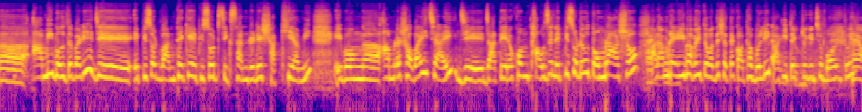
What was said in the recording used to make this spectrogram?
আমি বলতে পারি যে এপিসোড ওয়ান থেকে এপিসোড সিক্স হান্ড্রেডের সাক্ষী আমি। এবং আমরা সবাই চাই যে যাতে এরকম থাউজেন্ড এপিসোডেও তোমরা আসো আর আমরা এইভাবেই তোমাদের সাথে কথা বলি। বাকিটা একটু কিছু বল তুই। হ্যাঁ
